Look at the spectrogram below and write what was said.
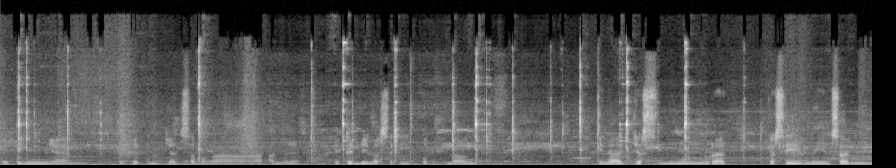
Dating yan, pagdating dyan sa mga ano yan, depende lang sa ikot ng ina-adjust yung rod. Kasi minsan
